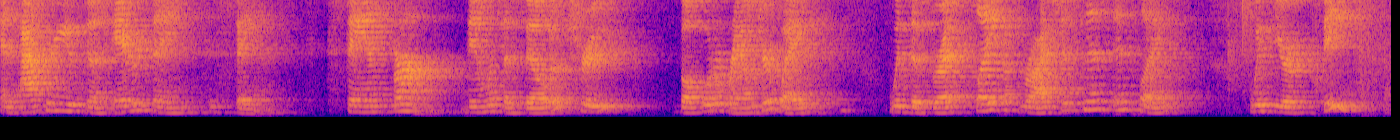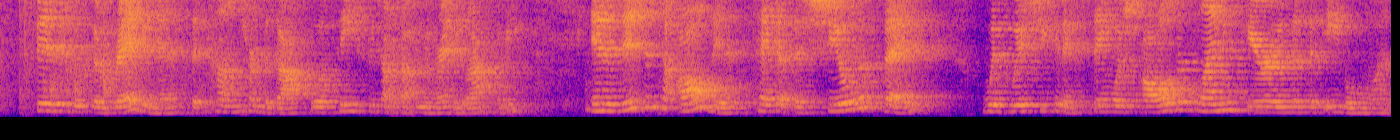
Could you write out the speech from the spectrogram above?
And after you have done everything, to stand. Stand firm. Then, with the belt of truth buckled around your waist, with the breastplate of righteousness in place, with your feet fitted with the readiness that comes from the gospel of peace. We talked about being ready last week. In addition to all this, take up the shield of faith with which you can extinguish all the flaming arrows of the evil one.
